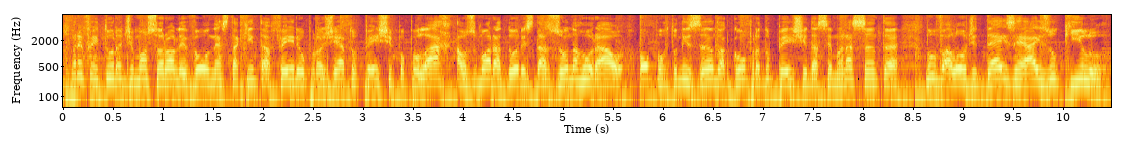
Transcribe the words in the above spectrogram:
A Prefeitura de Mossoró levou nesta quinta-feira o projeto Peixe Popular aos moradores da zona rural, oportunizando a compra do peixe da Semana Santa no valor de 10 reais o quilo.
